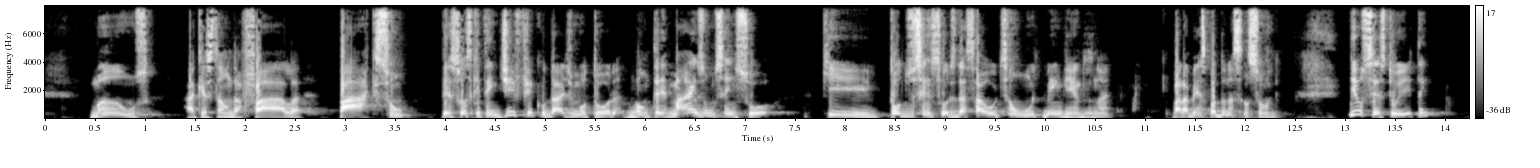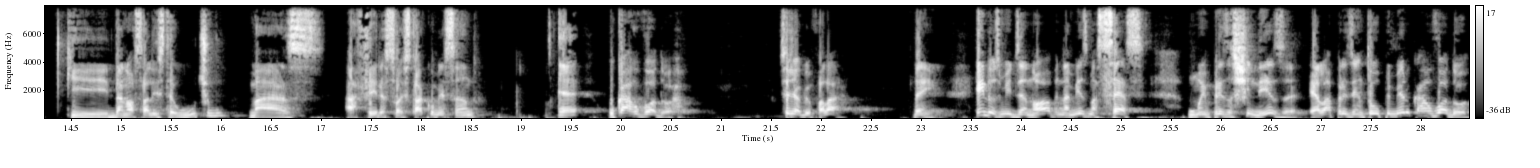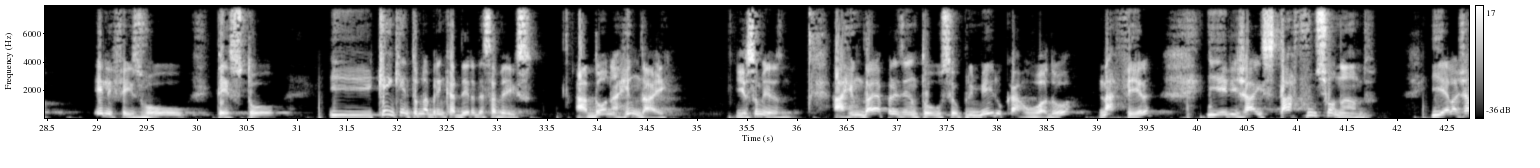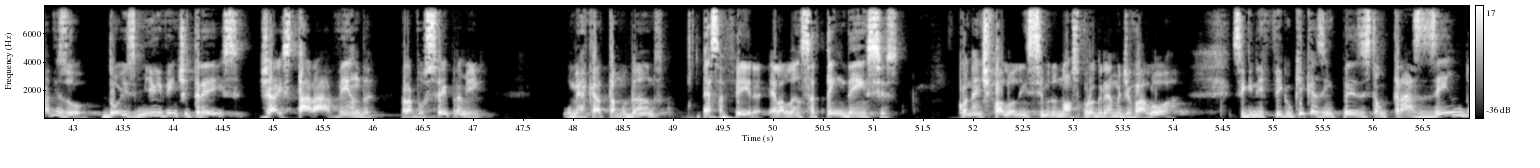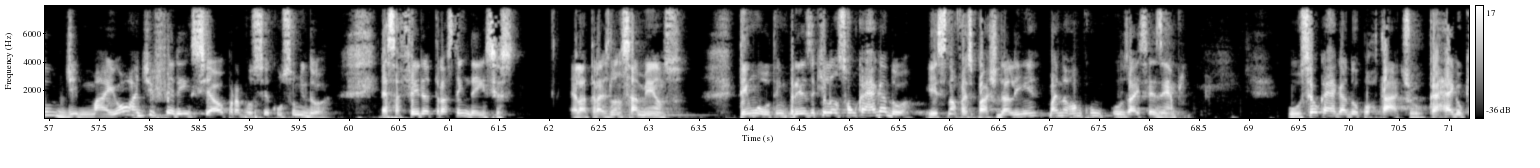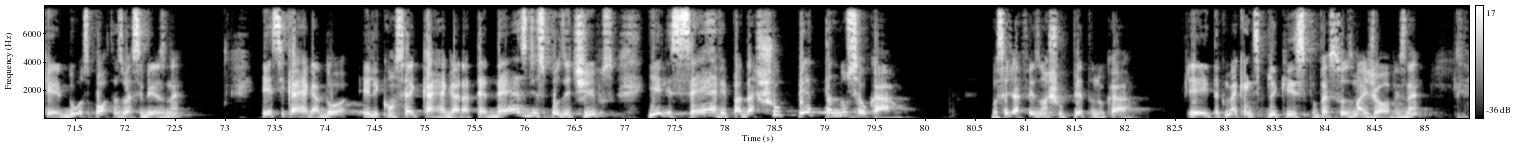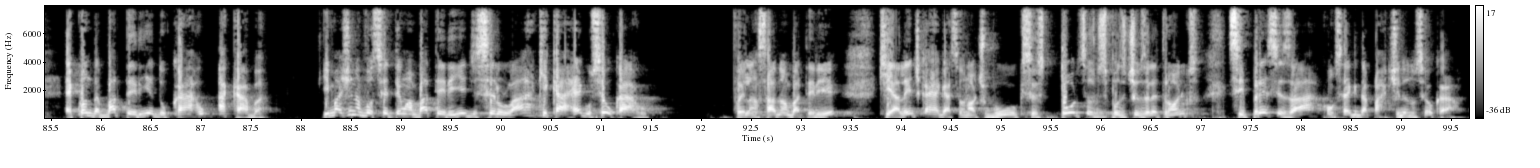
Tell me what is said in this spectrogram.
mãos, a questão da fala, Parkinson, pessoas que têm dificuldade motora vão ter mais um sensor que todos os sensores da saúde são muito bem-vindos, né? Parabéns para a dona Samsung. E o sexto item, que da nossa lista é o último, mas a feira só está começando, é o carro voador. Você já ouviu falar? Bem, em 2019, na mesma CES, uma empresa chinesa, ela apresentou o primeiro carro voador. Ele fez voo, testou, e quem que entrou na brincadeira dessa vez? A dona Hyundai. Isso mesmo. A Hyundai apresentou o seu primeiro carro voador na feira e ele já está funcionando. E ela já avisou: 2023 já estará à venda para você e para mim. O mercado está mudando. Essa feira ela lança tendências. Quando a gente falou ali em cima do nosso programa de valor, significa o que, que as empresas estão trazendo de maior diferencial para você, consumidor. Essa feira traz tendências, ela traz lançamentos. Tem uma outra empresa que lançou um carregador. Esse não faz parte da linha, mas nós vamos usar esse exemplo. O seu carregador portátil carrega o quê? Duas portas USBs, né? Esse carregador, ele consegue carregar até 10 dispositivos e ele serve para dar chupeta no seu carro. Você já fez uma chupeta no carro? Eita, como é que a gente explica isso para pessoas mais jovens, né? É quando a bateria do carro acaba. Imagina você ter uma bateria de celular que carrega o seu carro. Foi lançada uma bateria que, além de carregar seu notebook, seus, todos os seus dispositivos eletrônicos, se precisar, consegue dar partida no seu carro.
